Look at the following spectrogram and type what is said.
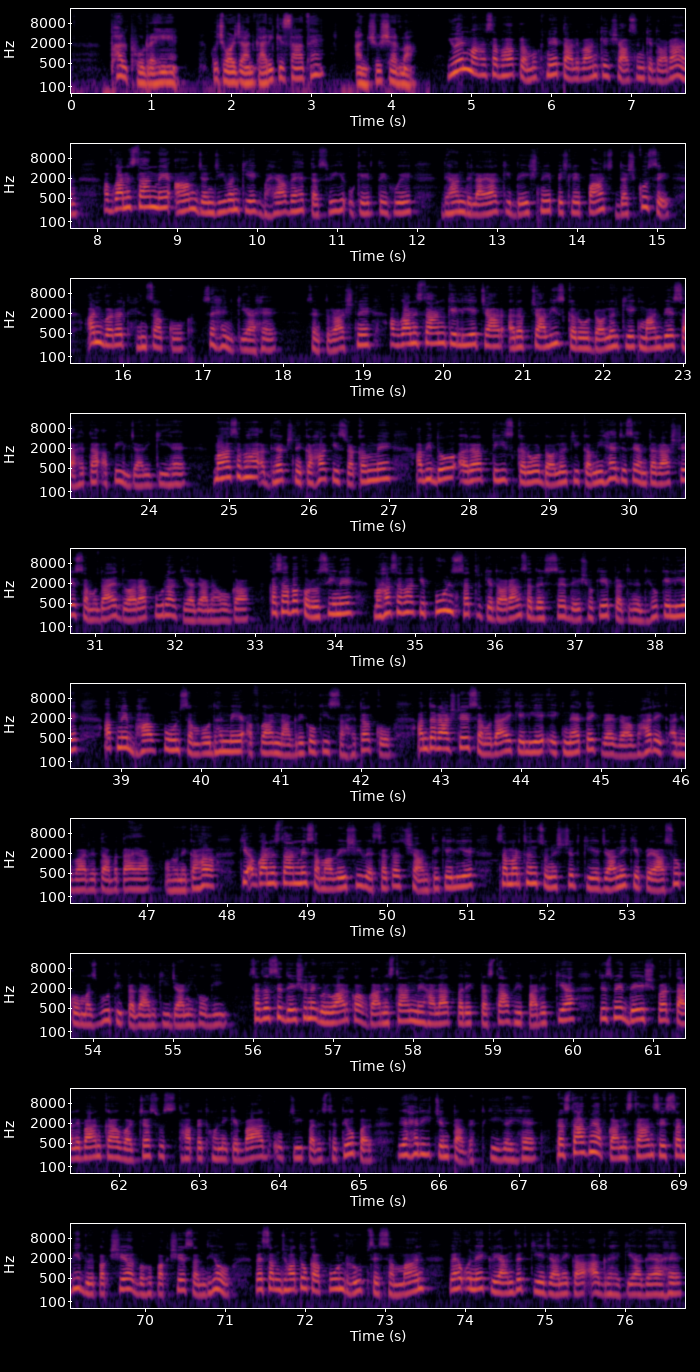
फल फूल रहे हैं। कुछ और जानकारी के साथ हैं, अंशु शर्मा। यूएन महासभा प्रमुख ने तालिबान के शासन के दौरान अफ़गानिस्तान में आम जनजीवन की एक भयावह तस्वीर उकेरते हुए ध्यान दिलाया कि देश ने पिछले पाँच दशकों से अनवरत हिंसा को सहन किया है। संयुक्त राष्ट्र ने अफ़गानिस्तान के लिए चार अरब चालीस करोड़ डॉलर की एक मानवीय सहायता अपील जारी की है। महासभा अध्यक्ष ने कहा कि इस रकम में अभी दो अरब तीस करोड़ डॉलर की कमी है, जिसे अंतर्राष्ट्रीय समुदाय द्वारा पूरा किया जाना होगा। कसाबा कोरोसी ने महासभा के पूर्ण सत्र के दौरान सदस्य देशों के प्रतिनिधियों के लिए अपने भावपूर्ण संबोधन में अफगान नागरिकों की सहायता को अंतर्राष्ट्रीय समुदाय के लिए एक नैतिक व व्यावहारिक अनिवार्यता बताया। उन्होंने कहा कि अफ़गानिस्तान में समावेशी व सतत शांति के लिए समर्थन सुनिश्चित किए जाने के प्रयासों को मजबूती प्रदान की जानी होगी। सदस्य देशों ने गुरुवार को अफ़गानिस्तान में हालात पर एक प्रस्ताव भी पारित किया, जिसमें देश पर तालिबान का वर्चस्व स्थापित होने के बाद उपजी परिस्थितियों पर गहरी चिंता व्यक्त की गई है। प्रस्ताव में अफ़गानिस्तान से सभी द्विपक्षीय और बहुपक्षीय संधियों व समझौतों का पूर्ण रूप से सम्मान व उन्हें क्रियान्वित किए जाने का आग्रह किया गया है।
